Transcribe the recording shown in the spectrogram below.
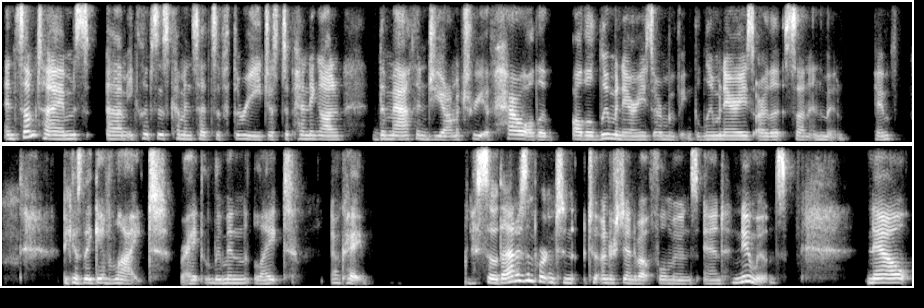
And sometimes um, eclipses come in sets of three, just depending on the math and geometry of how all the all the luminaries are moving. The luminaries are the sun and the moon, okay? Because they give light, right? Lumen light. Okay. So that is important to, to understand about full moons and new moons. Now,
